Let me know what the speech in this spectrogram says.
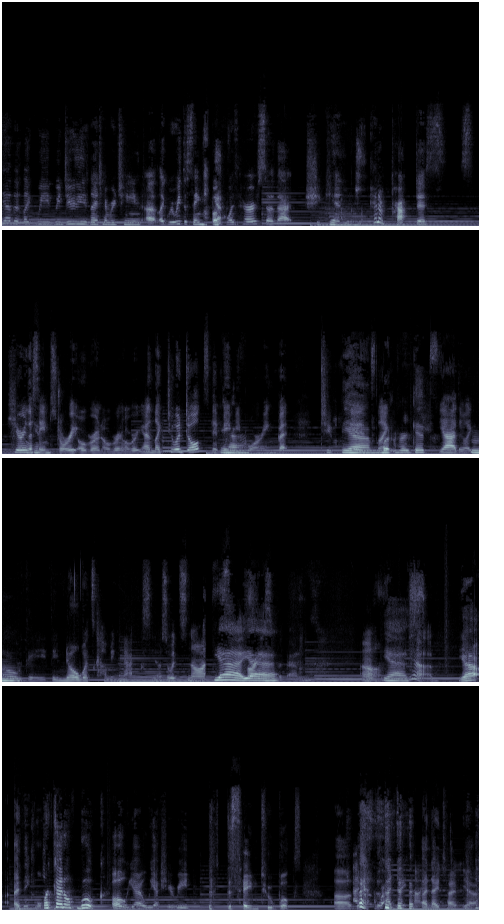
yeah that like we we do these nighttime routine uh, like we read the same book Yeah. with her so that she can kind of practice hearing the Yeah. same story over and over and over again like to adults it may be boring but two kids, yeah, like but for kids, yeah, they're like, Mm. oh, they they know what's coming next, you know, so it's not yeah, yeah, for them. Um, yes. yeah. Yeah, I think. What kind of book? Oh yeah, we actually read the same two books. Uh, the- At, the- at nighttime. at nighttime, yeah.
